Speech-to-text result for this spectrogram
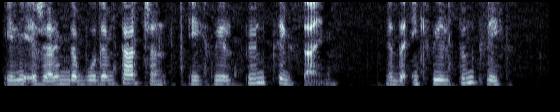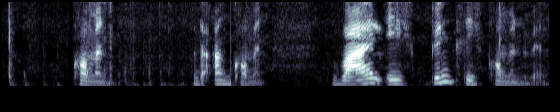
Или želim da budem tačan. Ich will pünktlich sein. Oder ich will pünktlich kommen. Oder ankommen. Weil ich pünktlich kommen will.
